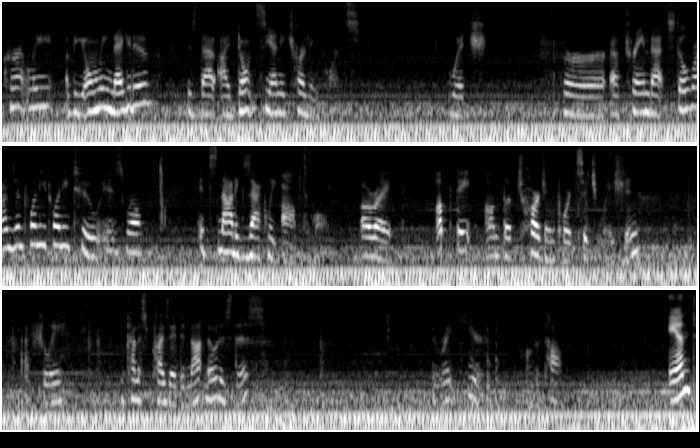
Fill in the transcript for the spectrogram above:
Currently, the only negative is that I don't see any charging ports, which for a train that still runs in 2022 is, well, it's not exactly optimal. All right, update on the charging port situation. Actually, I'm kind of surprised I did not notice this. They're right here on the top. And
